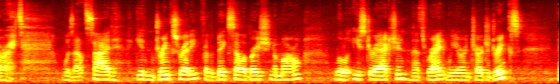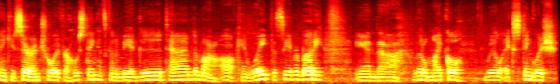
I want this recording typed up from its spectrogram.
All right, was outside getting drinks ready for the big celebration tomorrow. Little Easter action. That's right, we are in charge of drinks. Thank you, Sarah and Troy, for hosting. It's going to be a good time tomorrow. Oh, can't wait to see everybody. And uh, little Michael will extinguish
